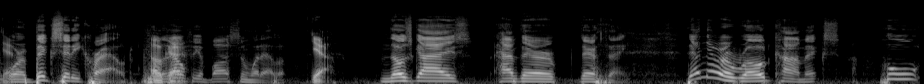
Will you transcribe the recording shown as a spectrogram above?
Yeah. or a big city crowd, Philadelphia, Boston, whatever. Yeah. And those guys have their their thing. Then there are road comics who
